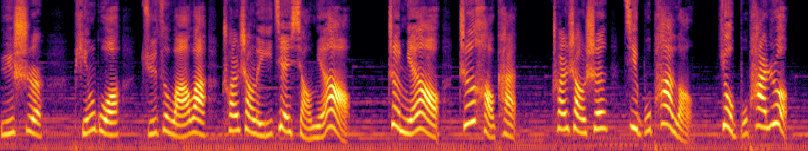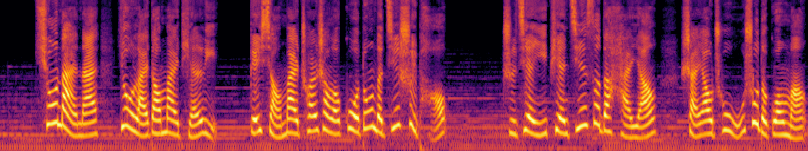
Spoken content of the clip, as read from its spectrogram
于是，苹果、橘子娃娃穿上了一件小棉袄。这棉袄真好看，穿上身既不怕冷，又不怕热。秋奶奶又来到麦田里，给小麦穿上了过冬的金睡袍。只见一片金色的海洋，闪耀出无数的光芒。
